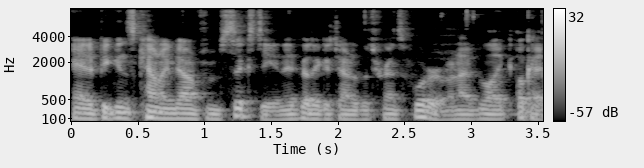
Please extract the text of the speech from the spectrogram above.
and it begins counting down from sixty, and they've got to get down to the transporter. And I'm like, okay,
